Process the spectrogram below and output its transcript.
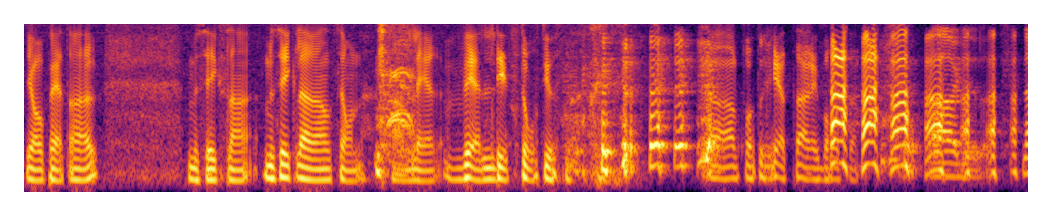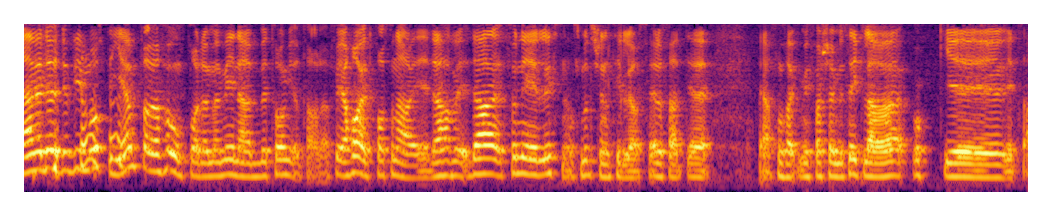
jag och Peter här musiklärarens son, han ler väldigt stort just nu. Han har fått rätt här i basen. ah, Nej men du, du, vi måste jämföra HomePoden med mina betonghögtalare. För jag har ett par sådana här, det vi, det har, för ni lyssnare som inte känner till oss, är det så att jag, ja, som sagt min farsa är musiklärare och eh, lite,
